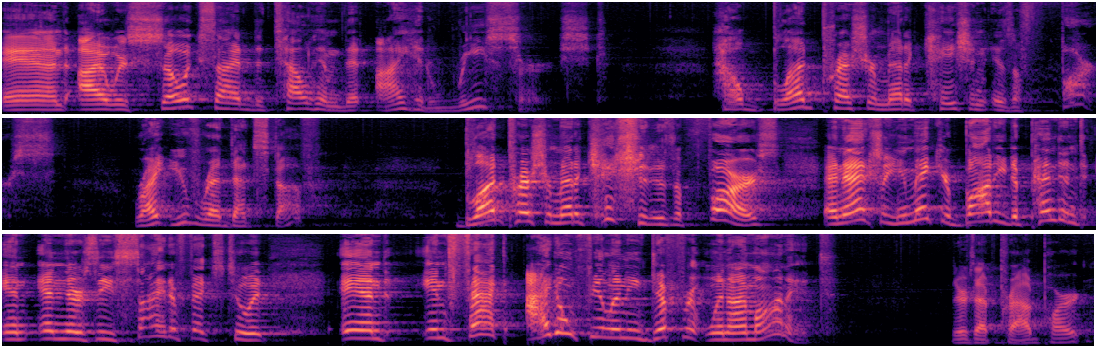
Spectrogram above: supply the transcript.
And I was so excited to tell him that I had researched how blood pressure medication is a farce, right? You've read that stuff. Blood pressure medication is a farce, and actually, you make your body dependent, and, and there's these side effects to it. And in fact, I don't feel any different when I'm on it. There's that proud part.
